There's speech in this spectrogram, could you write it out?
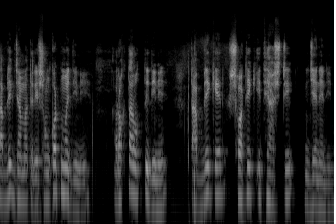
তাবলিগ জামাতের এই সংকটময় দিনে, রক্তারক্তি দিনে তাবলিগের সঠিক ইতিহাসটি জেনে নিন।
